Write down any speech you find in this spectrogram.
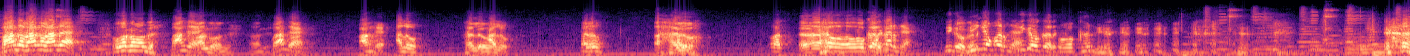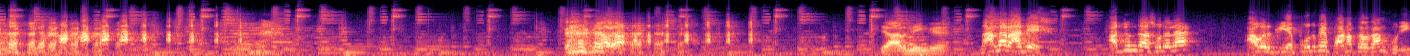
வாங்க வாங்க வாங்க. வாங்க வாங்க. வாங்க. வாங்க வாங்க. வாங்க. வாங்க. வாங்க. Hello. Hello. Hello. Hello. Hello. உட்காருங்க நீங்க உட்காருங்க நீங்க உட்காருங்க நீங்க உட்காருங்க உட்காருங்க யார் நீங்க? நான் தான் ராஜேஷ். அர்ஜுன் தாஸ் சொல்லல. அவருக்கு எப்போதுமே பணத்துல தான் குறி.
